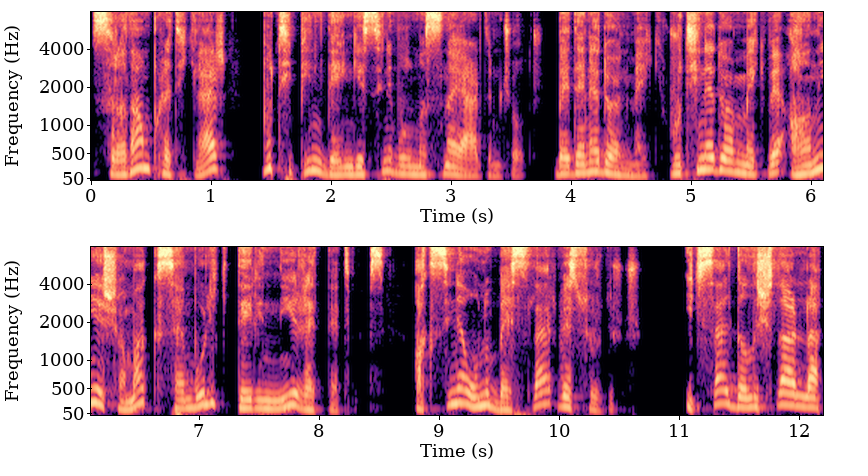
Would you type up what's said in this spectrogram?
sıradan pratikler bu tipin dengesini bulmasına yardımcı olur. Bedene dönmek, rutine dönmek ve anı yaşamak sembolik derinliği reddetmez. Aksine onu besler ve sürdürür. İçsel dalışlarla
